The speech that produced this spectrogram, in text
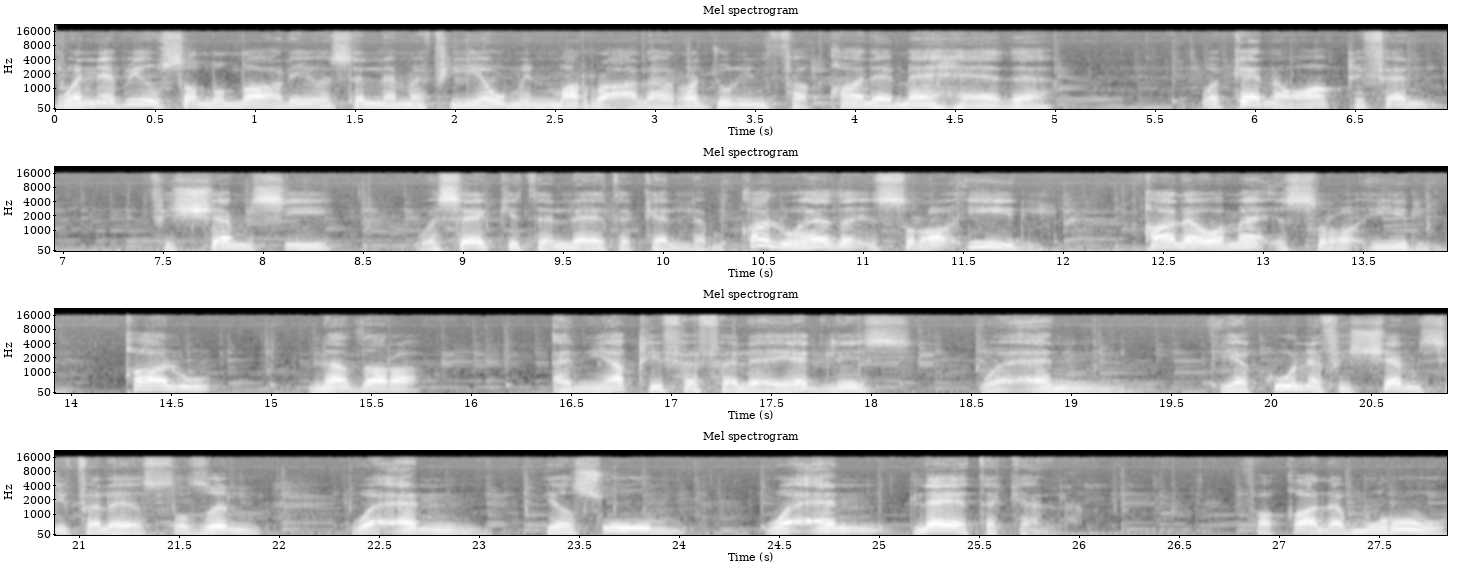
والنبي صلى الله عليه وسلم في يوم مر على رجل فقال ما هذا؟ وكان واقفا في الشمس وساكتا لا يتكلم. قالوا هذا إسرائيل. قال وما إسرائيل؟ قالوا نذر أن يقف فلا يجلس وأن يكون في الشمس فلا يستظل وأن يصوم وأن لا يتكلم. فقال مروه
